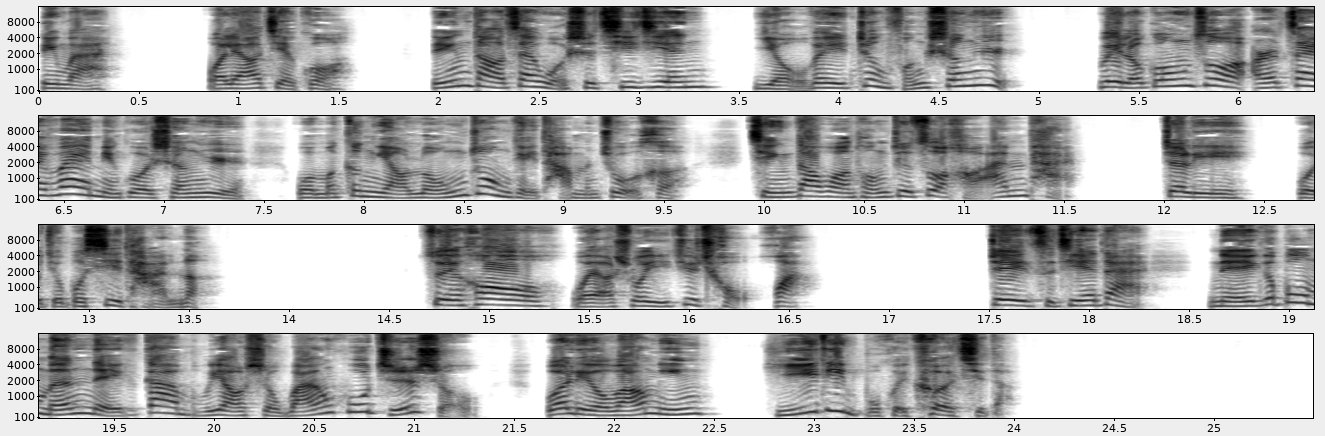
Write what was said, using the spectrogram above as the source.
另外，我了解过，领导在我市期间。有位正逢生日，为了工作而在外面过生日，我们更要隆重给他们祝贺，请道广同志做好安排。这里我就不细谈了。最后我要说一句丑话：这次接待哪个部门哪个干部要是玩忽职守，我柳王明一定不会客气的。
